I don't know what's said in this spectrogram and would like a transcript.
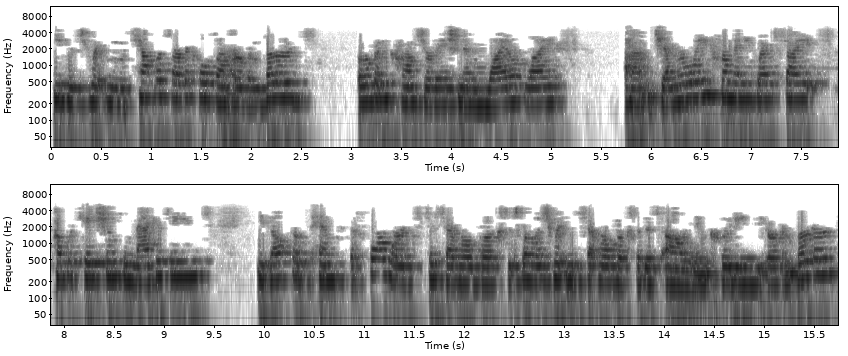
he has written countless articles on urban birds, urban conservation and wildlife, um, generally for many websites, publications, and magazines. He's also penned the forewords to several books, as well as written several books of his own, including The Urban Birder,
